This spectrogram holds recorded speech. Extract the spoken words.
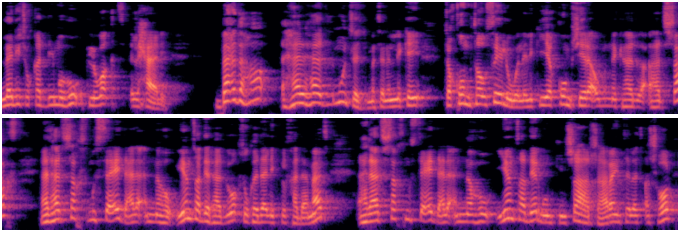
الذي تقدمه في الوقت الحالي. بعدها هل هذا المنتج مثلا لكي تقوم توصيله ولا لكي يقوم شراء منك هذا الشخص هل هذا الشخص مستعد على أنه ينتظر هذا الوقت وكذلك في الخدمات؟ هل هذا الشخص مستعد على أنه ينتظر ممكن شهر شهرين ثلاث أشهر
